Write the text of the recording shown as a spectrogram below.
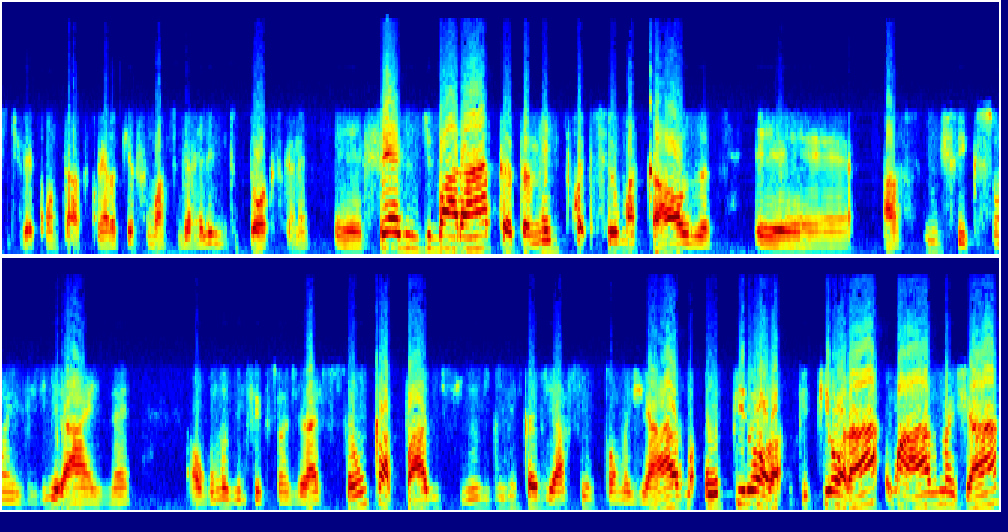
se tiver contato com ela, porque a fumaça de cigarro é muito tóxica, né? É, fezes de barata também pode ser uma causa, é, as infecções virais, né? Algumas infecções virais são capazes sim de desencadear sintomas de asma ou piorar, piorar uma asma já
